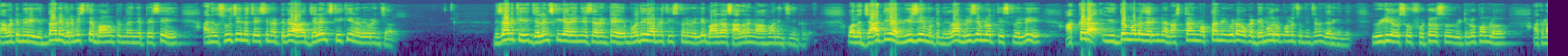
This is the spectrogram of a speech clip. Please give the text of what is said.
కాబట్టి మీరు యుద్ధాన్ని విరమిస్తే బాగుంటుందని చెప్పేసి ఆయనకు సూచన చేసినట్టుగా జెలెన్స్కీకి ఈయన వివరించారు. నిజానికి జెలెన్స్కీ గారు ఏం చేశారంటే మోదీ గారిని తీసుకుని వెళ్ళి బాగా సాధారణంగా ఆహ్వానించింది వాళ్ళ జాతీయ మ్యూజియం ఉంటుంది కదా మ్యూజియంలోకి తీసుకువెళ్ళి అక్కడ ఈ యుద్ధం వల్ల జరిగిన నష్టాన్ని మొత్తాన్ని కూడా ఒక డెమో రూపంలో చూపించడం జరిగింది. వీడియోస్ ఫొటోస్ వీటి రూపంలో అక్కడ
